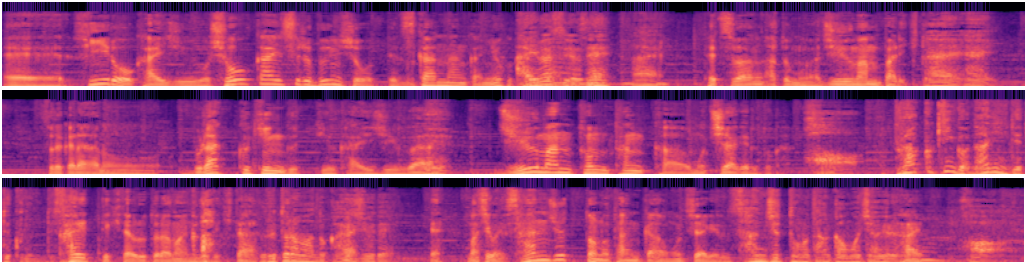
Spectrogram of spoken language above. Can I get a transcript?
えー、ヒーロー怪獣を紹介する文章って図鑑なんかによく書いてありますよね、はい、鉄腕アトムは10万馬力と。か、はいはい、それからあのブラックキングっていう怪獣は10万トンタンカーを持ち上げるとか、はあ、ブラックキングは何に出てくるんですか？帰ってきたウルトラマンに出てきた。ウルトラマンの怪獣で、はい、間違いない30トンのタンカーを持ち上げる。30トンのタンカーを持ち上げる、はい、はあ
